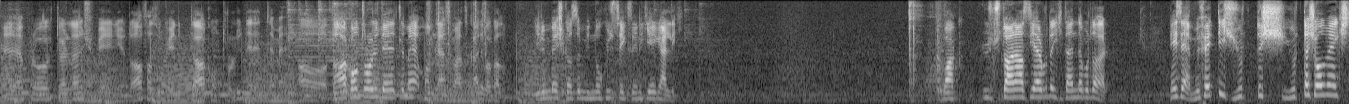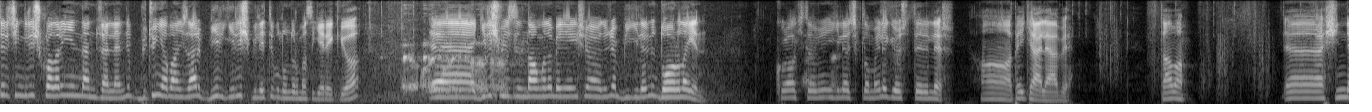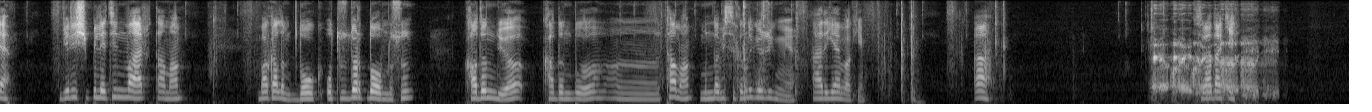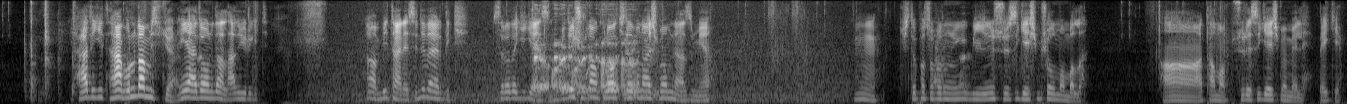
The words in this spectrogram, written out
Ee, provokatörden şüpheleniyor. Daha fazla güvenlik, daha kontrollü denetleme. Aa, daha kontrollü denetleme yapmam lazım artık. Hadi bakalım. 25 Kasım 1982'ye geldik. Bak 3 tane asker burada 2 tane de burada var. Neyse müfettiş yurt dışı yurttaş olmayan kişiler için giriş kuralları yeniden düzenlendi. Bütün yabancılar bir giriş bileti bulundurması gerekiyor. Ee, giriş vizesinin damgalı belirli kişi vermeden bilgilerini doğrulayın. Kural kitabının ilgili açıklamayla gösterilir. Ha pekala abi. Tamam. Ee, şimdi giriş biletin var. Tamam. Bakalım doğ- 34 doğumlusun. Kadın diyor. Kadın bu. Ee, tamam. Bunda bir sıkıntı gözükmüyor. Hadi gel bakayım. Ah. Sıradaki. Hadi git. Ha bunu da mı istiyorsun? İyi hadi onu da al. Hadi yürü git. Tamam bir tanesini verdik. Sıradaki gelsin. Bir de şuradan kural kitabını açmam lazım ya. Hmm. İşte pasaportun bilginin süresi geçmiş olmamalı. Ha tamam. Süresi geçmemeli. Peki.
